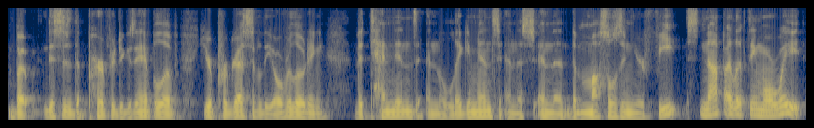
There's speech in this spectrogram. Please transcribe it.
But this is the perfect example of you're progressively overloading the tendons and the ligaments and the and the, the muscles in your feet, not by lifting more weight,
